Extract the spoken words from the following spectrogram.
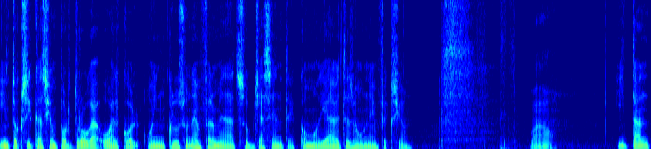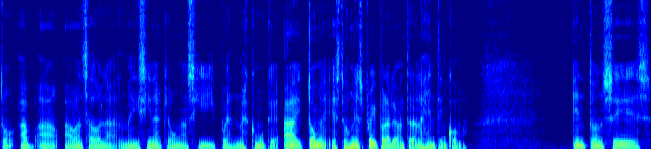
intoxicación por droga o alcohol o incluso una enfermedad subyacente como diabetes o una infección. Wow y tanto ha, avanzado la medicina que aún así pues no es como que, ay, tome, esto es un spray para levantar a la gente en coma. Entonces,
